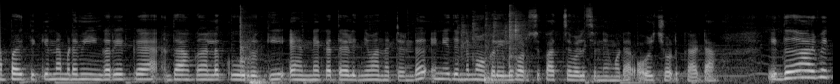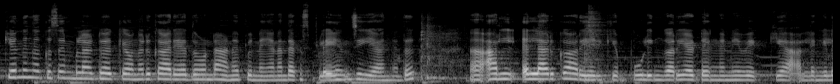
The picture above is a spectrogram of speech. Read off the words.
അപ്പോഴത്തേക്കും നമ്മുടെ മീൻകറിയൊക്കെ ഇതാകും നല്ല കുറുകി എണ്ണയൊക്കെ തെളിഞ്ഞ് വന്നിട്ടുണ്ട്. ഇനി ഇതിന്റെ മുകളിൽ കുറച്ച് പച്ച വെളിച്ചെണ്ണയും കൂടെ ഒഴിച്ചു കൊടുക്കാം കേട്ടോ. ഇത് വെക്കാൻ നിങ്ങൾക്ക് സിമ്പിളായിട്ട് വെക്കാവുന്ന ഒരു കാര്യമായതുകൊണ്ടാണ് പിന്നെ ഞാനത് എക്സ്പ്ലെയിൻ ചെയ്യാഞ്ഞത്. എല്ലാവർക്കും അറിയായിരിക്കും പുളിങ്കറിയായിട്ട് എങ്ങനെ വെക്കുക അല്ലെങ്കിൽ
